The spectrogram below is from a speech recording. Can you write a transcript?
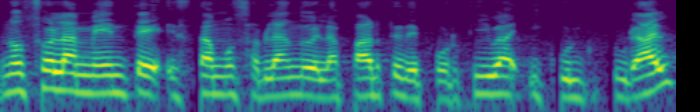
No solamente estamos hablando de la parte deportiva y cultural,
